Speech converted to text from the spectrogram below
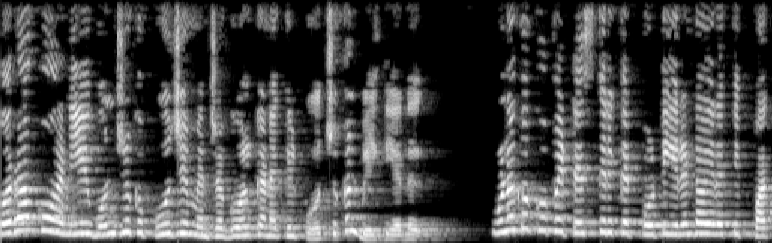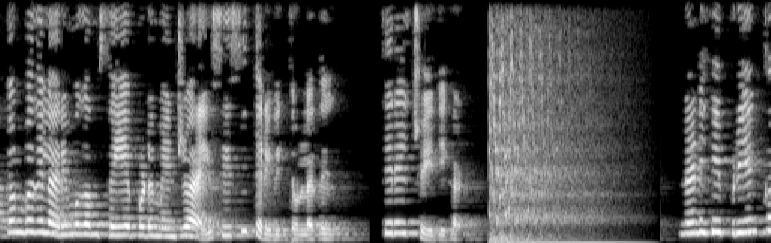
மொராக்கோ அணியை ஒன்றுக்கு பூஜ்ஜியம் என்ற கோல் கணக்கில் போர்ச்சுகல் வீழ்த்தியது. உலகக்கோப்பை டெஸ்ட் கிரிக்கெட் போட்டி இரண்டாயிரத்தி பத்தொன்பதில் அறிமுகம் செய்யப்படும் என்று ஐசிசி தெரிவித்துள்ளது. திரைச்செய்திகள். நடிகை பிரியங்கா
